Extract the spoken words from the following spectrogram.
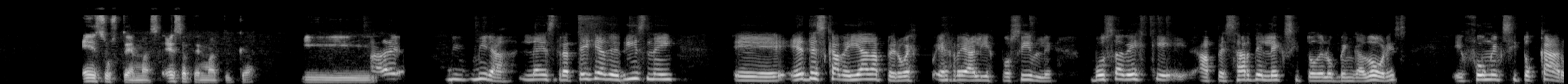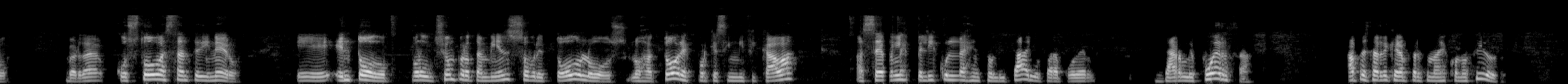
esos temas, esa temática. Y... Mira, la estrategia de Disney eh, es descabellada, pero es, real y es posible. Vos sabés que a pesar del éxito de Los Vengadores, eh, fue un éxito caro, ¿verdad? Costó bastante dinero eh, en todo, producción, pero también sobre todo los, los actores, porque significaba hacerles películas en solitario para poder darle fuerza, a pesar de que eran personajes conocidos.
